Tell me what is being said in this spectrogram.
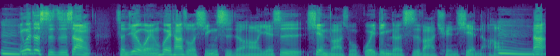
嗯因为这实质上惩戒委员会它所行使的哈、也是宪法所规定的司法权限呐哈。嗯那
